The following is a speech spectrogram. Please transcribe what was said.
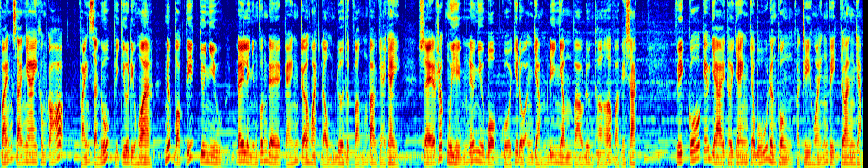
Phản xạ nhai không có, phản xạ nuốt thì chưa điều hòa, nước bọt tiết chưa nhiều. Đây là những vấn đề cản trở hoạt động đưa thực phẩm vào dạ dày. Sẽ rất nguy hiểm nếu như bột của chế độ ăn dặm đi nhầm vào đường thở và gây sặc. Việc cố kéo dài thời gian cho bú đơn thuần và trì hoãn việc cho ăn dặm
